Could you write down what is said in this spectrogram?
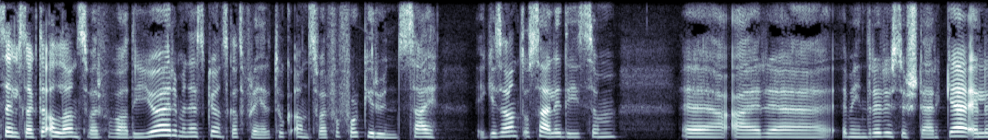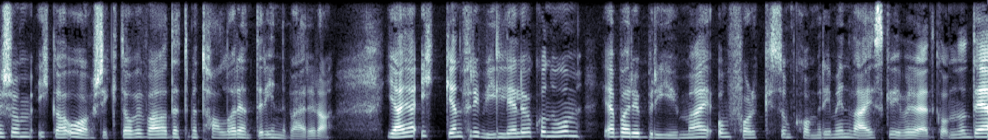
selvsagt har alle ansvar for hva de gjør, men jeg skulle ønske at flere tok ansvar for folk rundt seg. Ikke sant? Og særlig de som eh, er eh, mindre ressurssterke, eller som ikke har oversikt over hva dette med tall og renter innebærer. Da. Jeg er ikke en frivillig eller økonom, jeg bare bryr meg om folk som kommer i min vei, skriver vedkommende. Det,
